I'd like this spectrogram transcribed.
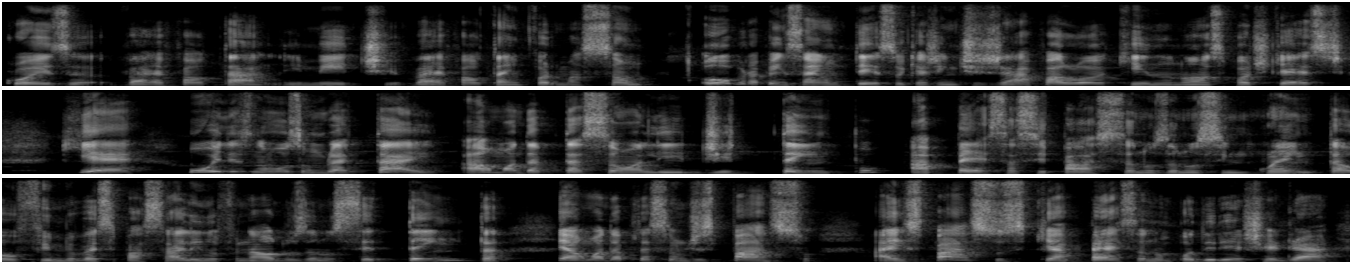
coisa, vai faltar limite, vai faltar informação. Ou para pensar em um texto que a gente já falou aqui no nosso podcast, que é o Eles Não Usam Black Tie. Há uma adaptação ali de tempo, a peça se passa nos anos 50, o filme vai se passar ali no final dos anos 70, é uma adaptação de espaço. Há espaços que a peça não poderia chegar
